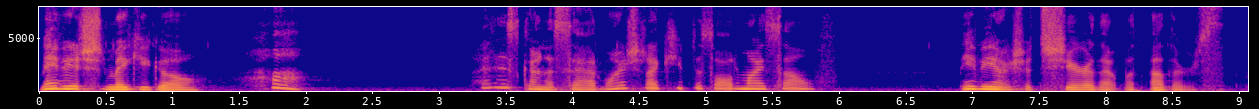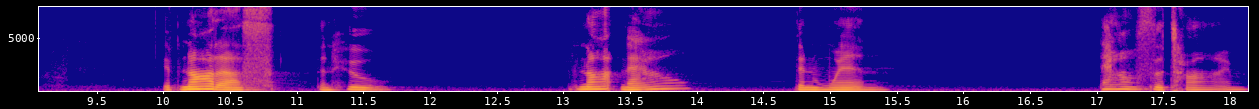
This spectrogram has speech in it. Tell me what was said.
Maybe it should make you go, huh, that is kind of sad. Why should I keep this all to myself? Maybe I should share that with others. If not us, then who? If not now, then when? Now's the time.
